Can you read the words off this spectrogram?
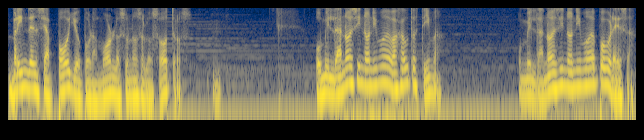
Bríndense apoyo por amor los unos a los otros. Humildad no es sinónimo de baja autoestima. Humildad no es sinónimo de pobreza,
